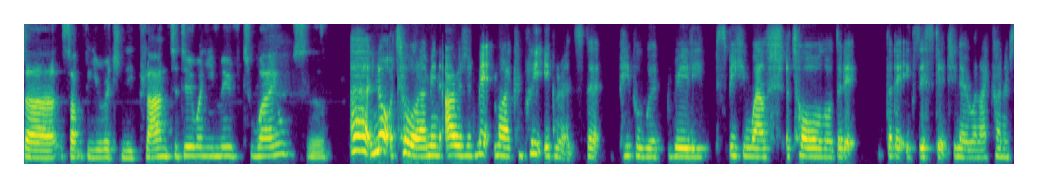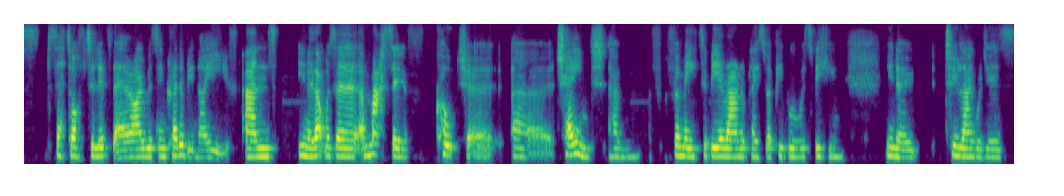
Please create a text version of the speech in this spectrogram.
uh, something you originally planned to do when you moved to Wales? Uh, not at all. I mean, I would admit my complete ignorance that people were really speaking Welsh at all, or that it that it existed. You know, when I kind of set off to live there, I was incredibly naive, and you know that was a, a massive culture uh, change um, for me to be around a place where people were speaking, you know, two languages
